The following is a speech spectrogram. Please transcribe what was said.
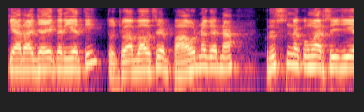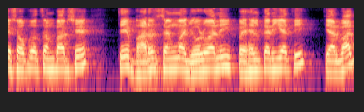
ક્યાં રાજાએ કરી હતી? તો જવાબ આવશે, ભાવનગરના કૃષ્ણકુમારસિંહજીએ સૌપ્રથમ વાર છે તે ભારત સંઘમાં જોડવાની પહેલ કરી હતી. ત્યારબાદ,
